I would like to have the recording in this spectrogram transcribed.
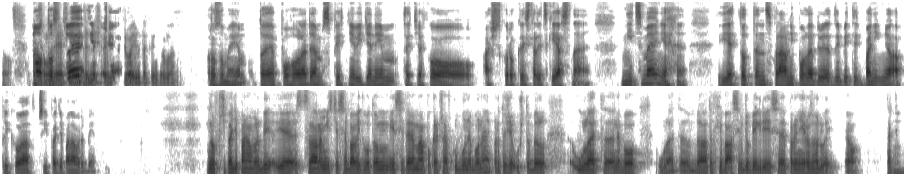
Jo. No to, to je, než třeba i do. Rozumím, to je pohledem zpětně viděným teď jako až skoro krystalicky jasné. Nicméně, je to ten správný pohled, kdyby teď Baník měl aplikovat v případě pana Vrby? No v případě pana Vrby je zcela na místě se bavit o tom, jestli teda má pokračovat v klubu nebo ne, protože už to byl úlet, nebo úlet, byla to chyba asi v době, kdy se pro něj rozhodli, jo. Tak hmm.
